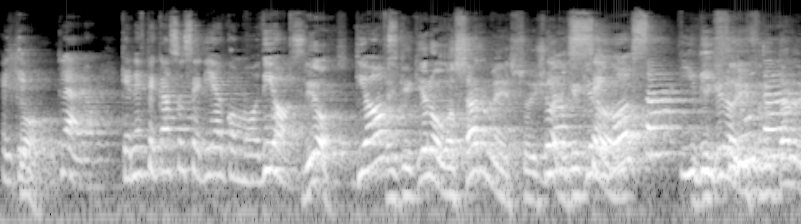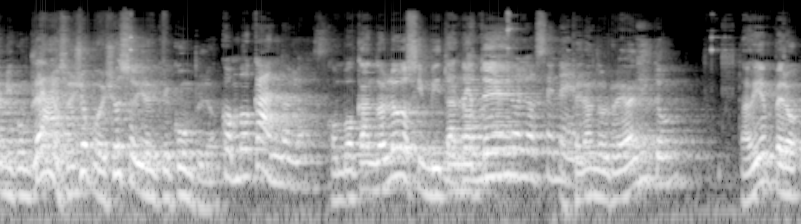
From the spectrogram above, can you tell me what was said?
El que, Yo. claro, que en este caso sería como Dios. Dios. Dios. El que quiero gozarme soy yo. Dios el que se quiero, goza y el que quiero disfruta, disfrutar de mi cumpleaños claro. soy yo, porque yo soy el que cumplo. convocándolos. Convocándolos, invitándote, en él. esperando el regalito. ¿Está bien? Pero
